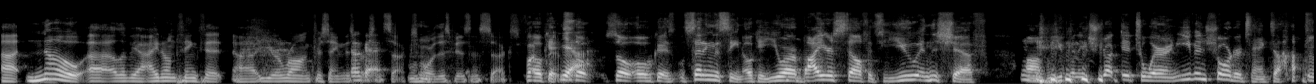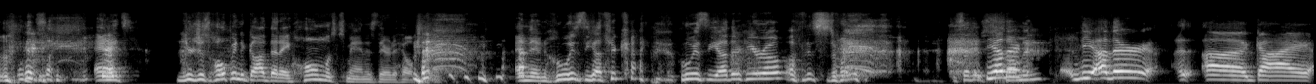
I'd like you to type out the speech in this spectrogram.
uh, no, uh, Olivia, I don't think that uh, you're wrong for saying this Okay. person sucks Mhm. or this business sucks. Fuck Okay. Yeah. so so okay, setting the scene. Okay, you are by yourself. It's you and the chef. Um, you've been instructed to wear an even shorter tank top, It's like- and it's you're just hoping to God that a homeless man is there to help you. And then who is the other guy? Who is the other hero of this story? This other The other- the other uh, guy,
